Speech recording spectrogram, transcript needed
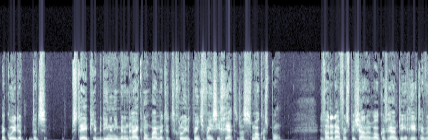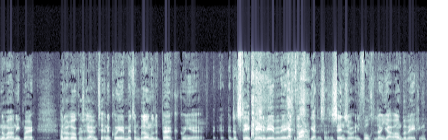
Daar kon je dat, dat streepje bedienen niet met een draaiknop... maar met het gloeiende puntje van je sigaret. Het was smokerspong. Dus we hadden daarvoor speciaal een rokersruimte ingericht. Hebben we normaal niet, maar hadden we rokersruimte. En dan kon je met een brandende peuk kon je eh, dat streepje heen en weer bewegen. Echt Dat waar? ja, dat is dat is een sensor. En die volgde dan jouw handbeweging.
